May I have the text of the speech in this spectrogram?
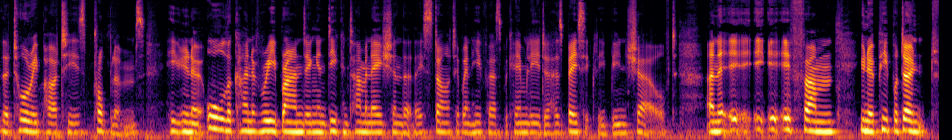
the Tory party's problems. He, you know, all the kind of rebranding and decontamination that they started when he first became leader has basically been shelved. And if um, you know people don't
